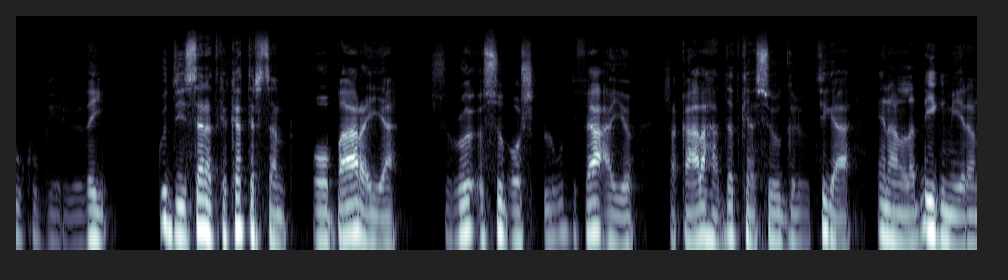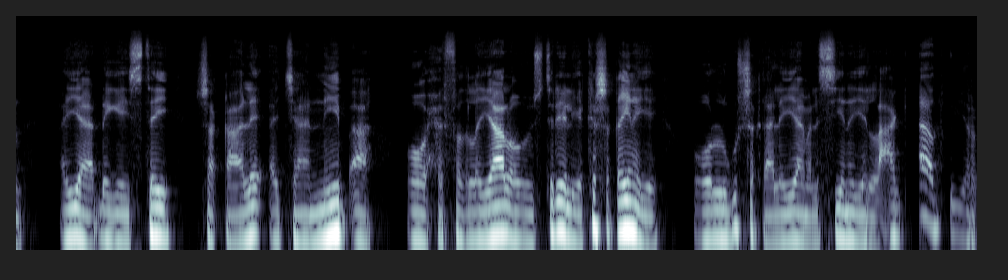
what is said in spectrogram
uu ku geeriyooday. Guddii sanadka ka tirsan oo baaraya shuruuc cusub oo lagu difaacayo shaqaalaha dadka soo galootiga ah inaan la dhiig miiran ayaa dhegaystay shaqaale ajaaniib ah oo xirfadlayaal oo australia ka shaqaynayay oo lagu shaqaaleeyay ama la siinayay lacag aada u yar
